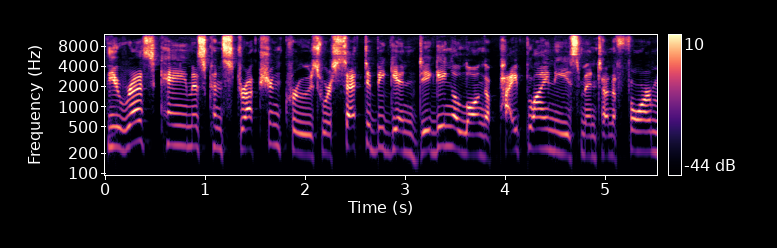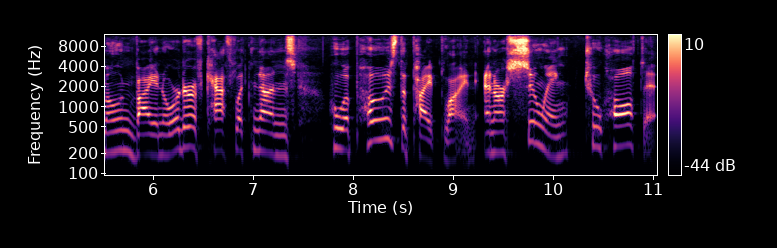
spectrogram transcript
The arrest came as construction crews were set to begin digging along a pipeline easement on a farm owned by an order of Catholic nuns who oppose the pipeline and are suing to halt it.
